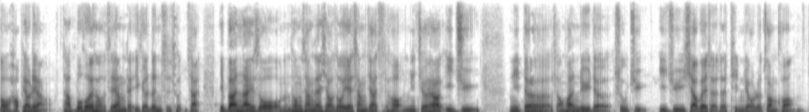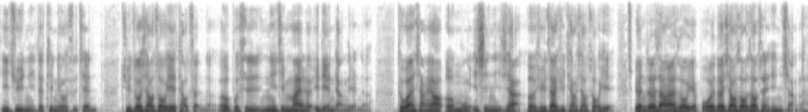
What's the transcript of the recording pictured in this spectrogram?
哦，好漂亮哦！它不会有这样的一个认知存在。一般来说，我们通常在销售页上架之后，你就要依据你的转换率的数据，依据消费者的停留的状况，依据你的停留时间去做销售页调整的，而不是你已经卖了一年两年了，突然想要耳目一新一下，而去再去调销售页。原则上来说，也不会对销售造成影响了。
